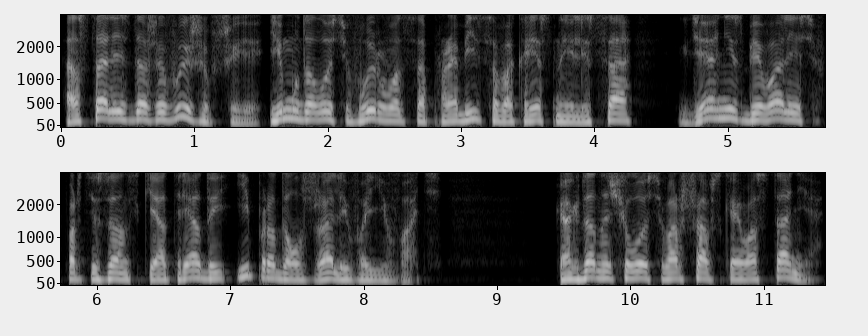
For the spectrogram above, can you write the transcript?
Остались даже выжившие, им удалось вырваться, пробиться в окрестные леса, где они сбивались в партизанские отряды и продолжали воевать. Когда началось Варшавское восстание,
